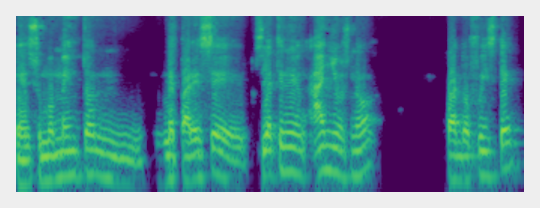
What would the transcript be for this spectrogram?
en su momento, mm, me parece, pues ya tienen años, ¿no? Cuando fuiste,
